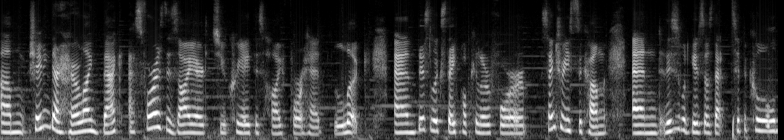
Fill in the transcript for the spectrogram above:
um, shaving their hairline back as far as desired to create this high forehead look. And this look stayed popular for centuries to come, and this is what gives us that typical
